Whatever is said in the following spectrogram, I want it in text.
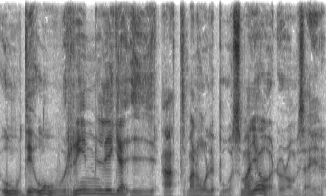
oh, det orimliga i att man håller på som man gör då, om vi säger.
